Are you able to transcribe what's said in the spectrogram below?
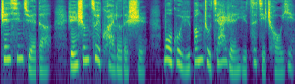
真心觉得人生最快乐的事，莫过于帮助家人与自己酬业。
